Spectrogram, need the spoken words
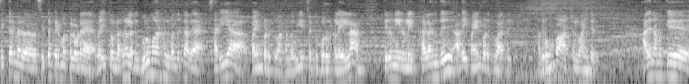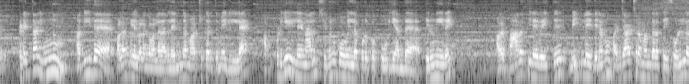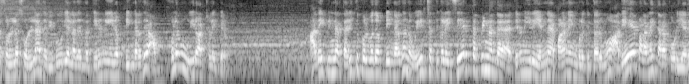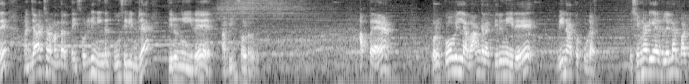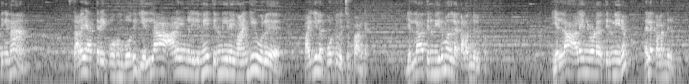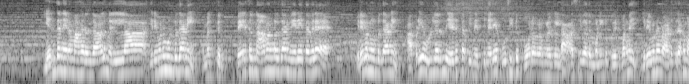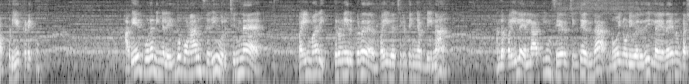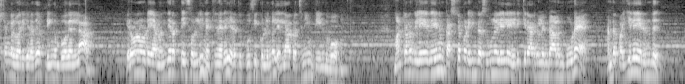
சித்தமெரு சித்த பெருமக்களோட வழித்தொண்டர்கள் அல்லது குருமார்கள் வந்துட்டு அதை சரியாக பயன்படுத்துவாங்க. அந்த உயிர் சத்து பொருட்களை எல்லாம் திருநீரில் கலந்து அதை பயன்படுத்துவார்கள். அது ரொம்ப ஆற்றல் வாய்ந்தது. அது நமக்கு கிடைத்தால் இன்னும் அதீத பலன்களை வழங்க வல்லது. அதில் எந்த மாற்று கருத்துமே இல்லை. அப்படியே இல்லைனாலும் சிவன் கோவிலில் கொடுக்கக்கூடிய அந்த திருநீரை அவர் பாதத்திலே வைத்து வீட்டிலே தினமும் பஞ்சாட்சர மந்திரத்தை சொல்ல சொல்ல சொல்ல அந்த விபூதி அல்லது அந்த திருநீர் அப்படிங்கிறது அவ்வளவு உயிராற்றலை பெறும். அதை பின்னர் தரித்து கொள்வது அப்படிங்கிறது அந்த உயிர் சத்துக்களை சேர்த்த பின் அந்த திருநீர் என்ன பலனை உங்களுக்கு தருமோ அதே பலனை தரக்கூடியது. பஞ்சாட்சர மந்திரத்தை சொல்லி நீங்கள் பூசுகின்ற திருநீர் அப்படின்னு சொல்கிறது அப்போ ஒரு கோவிலில் வாங்குற திருநீர் வீணாக்கக்கூடாது இந்த சிவனடியார்கள் எல்லாம் பார்த்தீங்கன்னா ஸ்தல யாத்திரை போகும்போது எல்லா ஆலயங்களிலுமே திருநீரை வாங்கி ஒரு பையில போட்டு வச்சுப்பாங்க. எல்லா திருநீரும் அதில் கலந்துருக்கும். எல்லா ஆலயங்களோட திருநீரும் அதில் கலந்துருக்கும். எந்த நேரமாக இருந்தாலும் எல்லா இறைவனும் ஒன்றுதானே? நமக்கு பெயர்கள் நாமங்கள் தான் வேறே தவிர இறைவன் ஒன்று தானே அப்படியே உள்ளேருந்து எடுத்து அப்படி நெத்தி நிறைய பூசிட்டு போகிறவங்களுக்கெல்லாம் ஆசீர்வாதம் பண்ணிட்டு போயிட்டு இறைவனோட அனுகிரகம் அப்படியே கிடைக்கும். அதே போல் நீங்கள் எங்கே போனாலும் சரி ஒரு சின்ன பை மாதிரி திருநீருக்குன்னு பை வச்சுக்கிட்டீங்க அப்படின்னா அந்த பையில் எல்லாத்தையும் சேரிச்சுக்கிட்டே இருந்தால் நோய் நொடி வருது இல்லை ஏதேனும் கஷ்டங்கள் வருகிறது அப்படிங்கும் போதெல்லாம் இறைவனுடைய மந்திரத்தை சொல்லி நெற்றினரை எடுத்து பூசிக்கொள்ளுங்கள் எல்லா பிரச்சனையும் தீர்ந்து போகும். மற்றவர்கள் ஏதேனும் கஷ்டப்படுகின்ற சூழ்நிலையில் இருக்கிறார்கள் என்றாலும் கூட அந்த பையிலே இருந்து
